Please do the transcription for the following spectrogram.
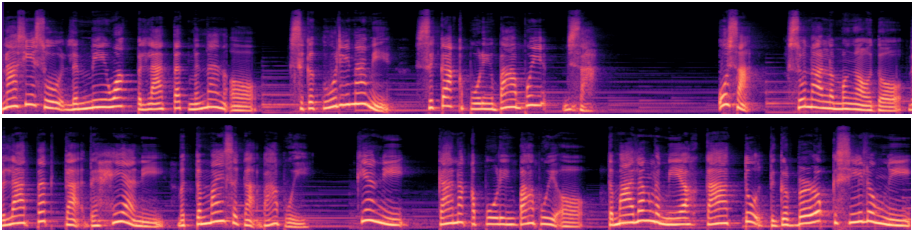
Nasi su lemiwak pelatat menan o sekakuli nami seka kapuling baboy misa. Usa suna lemengaw do belatat ka dahiyani matamay seka baboy. Kaya kana kapuling baboy o tamalang lamiyah kato tigaberok kasilong ni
